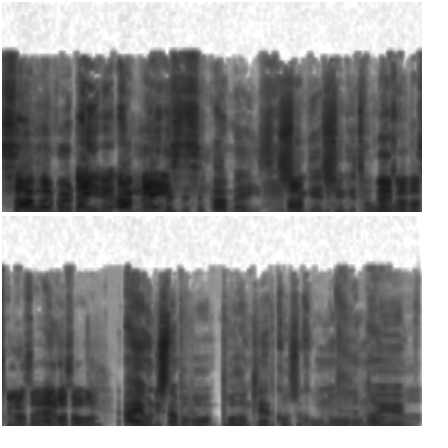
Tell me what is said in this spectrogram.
Summer hon-. Nej, eh, Amaze! Amaze 2022. Nej förlåt, vad skulle hon säga? Eller vad sa hon? Nej, hon lyssnar på vår podd om klädkonsumtion och hon har ju Ah.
